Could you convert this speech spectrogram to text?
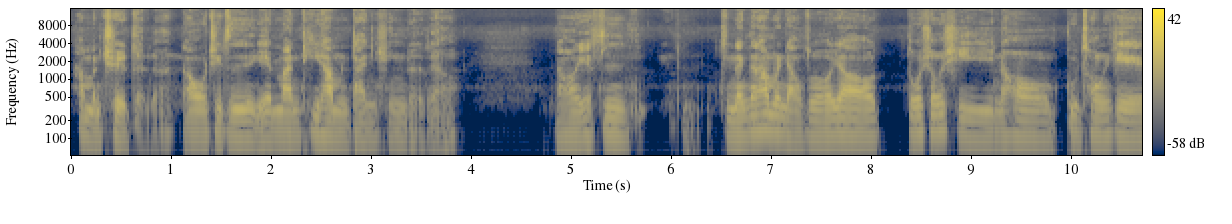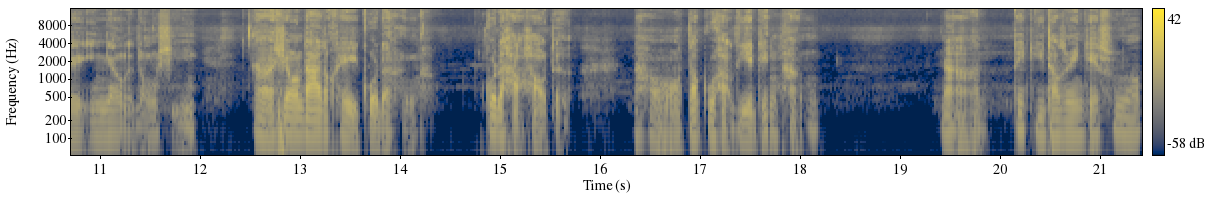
他们确诊了，然后我其实也蛮替他们担心的，这样，然后也是只能跟他们讲说要。多休息，然后补充一些营养的东西。那希望大家都可以过得很好，过得好好的，然后照顾好自己的健康。那这集到这边结束喽。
